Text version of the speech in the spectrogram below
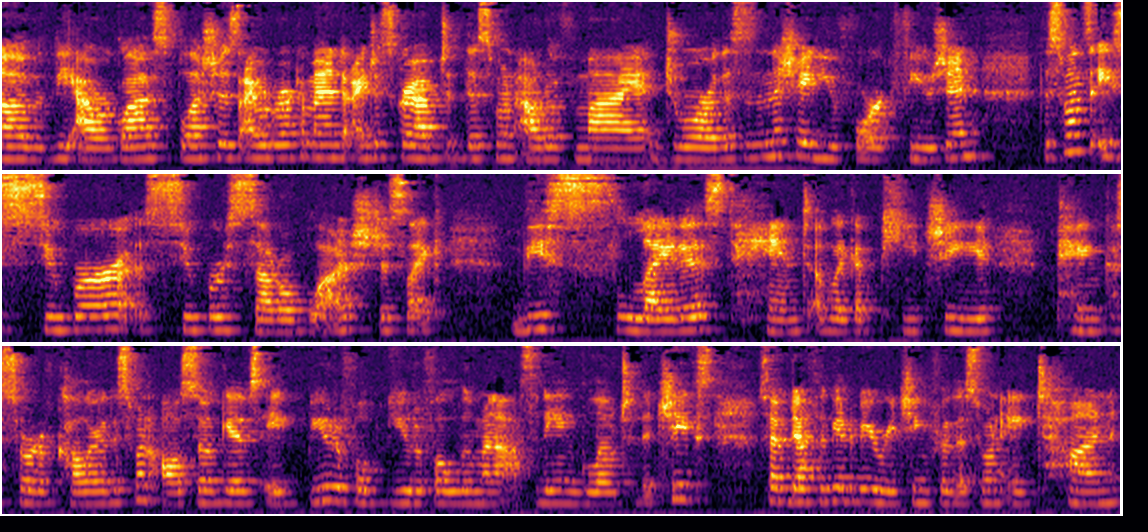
of the Hourglass blushes I would recommend. I just grabbed this one out of my drawer. This is in the shade Euphoric Fusion. This one's a super, super subtle blush, just like the slightest hint of like a peachy pink sort of color. This one also gives a beautiful, beautiful luminosity and glow to the cheeks. So I'm definitely going to be reaching for this one a ton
